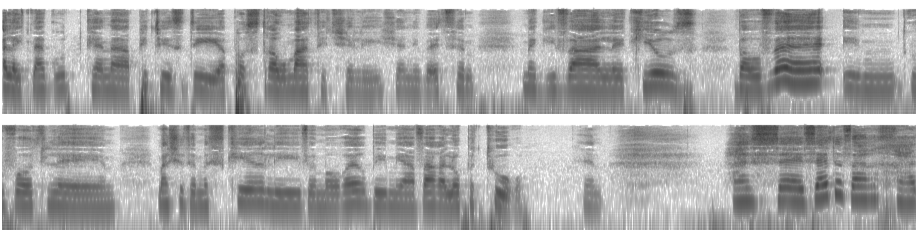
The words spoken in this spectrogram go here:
על ההתנהגות, כן, ה-PTSD, הפוסט-טראומטית שלי, שאני בעצם מגיבה ל-cues בהווה עם תגובות למה שזה מזכיר לי ומעורר בי מהעבר הלא פתור, כן. אז אה, זה דבר אחד,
